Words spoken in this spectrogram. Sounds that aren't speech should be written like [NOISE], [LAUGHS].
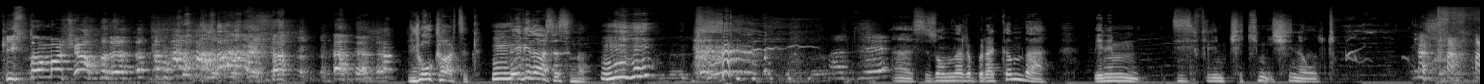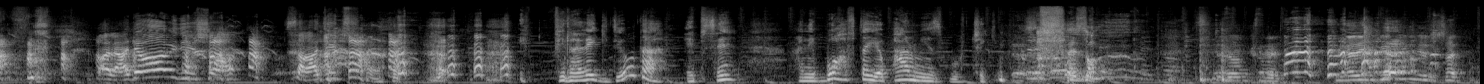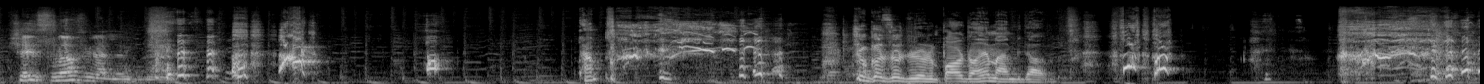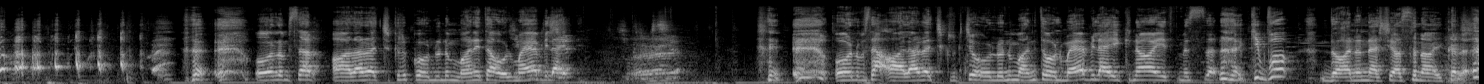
Piston boşaldı. Yok artık. Evin arsasına. ha, siz onları bırakın da benim dizi film çekim işi ne oldu? [LAUGHS] Hala devam ediyor şu an. Saat üç. Finale gidiyor da hepsi. Hani bu hafta yapar mıyız bu çekim? Sezon. Sezon final. Finale gidiyor değil mi? Şey sınav finalleri gidiyor. Tam- [LAUGHS] Çok özür diliyorum. Pardon. Hemen bir daha. [LAUGHS] Oğlum sen ağlara çıkırık oğlunun manita olmaya bile... [LAUGHS] Oğlum sen ağlara çıkırıkça oğlunu manita olmaya bile ikna etmişsin. Ki bu doğanın eşyasına aykırı.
